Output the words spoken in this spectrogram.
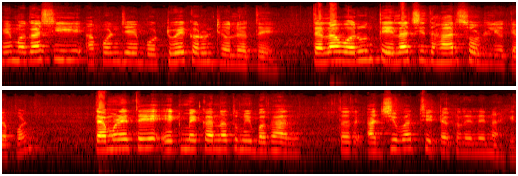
हे मगाशी आपण जे बोटवे करून ठेवले होते त्याला वरून तेलाची धार सोडली होती आपण. त्यामुळे ते एकमेकांना तुम्ही बघाल. तर अजिबात चिटकलेले नाहीत.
